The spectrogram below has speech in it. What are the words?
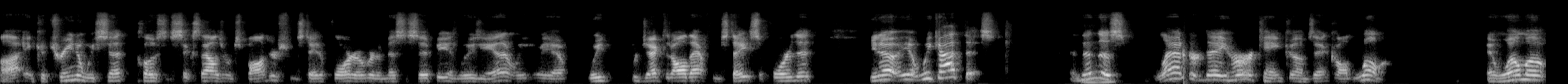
Uh, in Katrina, we sent close to 6,000 responders from the state of Florida over to Mississippi and Louisiana. We, we, have, we projected all that from state, supported it you know, yeah, we got this. And then this latter day hurricane comes in called Wilma. And Wilma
